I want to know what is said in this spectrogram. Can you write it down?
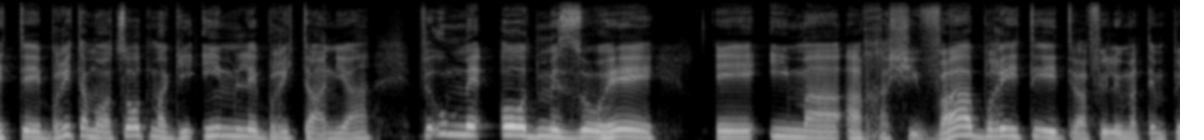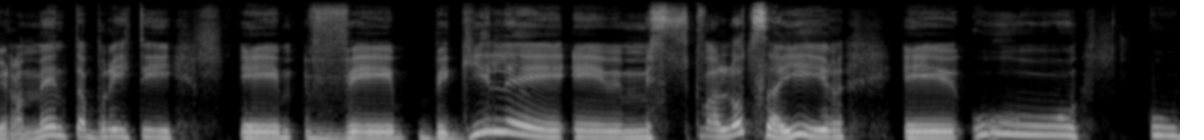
את אה, ברית המועצות, מגיעים לבריטניה, והוא מאוד מזוהה אה, עם החשיבה הבריטית ואפילו עם הטמפרמנט הבריטי, אה, ובגיל אה, כבר לא צעיר, הוא, הוא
